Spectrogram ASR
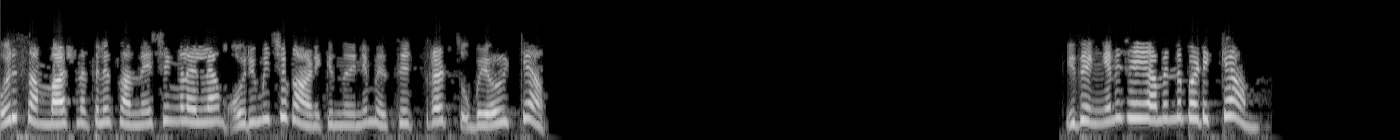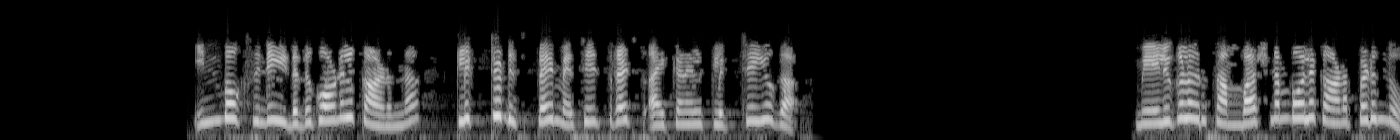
ഒരു സംഭാഷണത്തിലെ സന്ദേശങ്ങളെല്ലാം ഒരുമിച്ച് കാണിക്കുന്നതിന് മെസ്സേജ് ത്രെഡ്സ് ഉപയോഗിക്കാം. ഇതെങ്ങനെ ചെയ്യാമെന്ന് പഠിക്കാം. ഇൻബോക്സിന്റെ ഇടതുകോണിൽ കാണുന്ന click to display message threads ഐക്കണിൽ ക്ലിക്ക് ചെയ്യുക. മെയിലുകൾ ഒരു സംഭാഷണം പോലെ കാണപ്പെടുന്നു.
